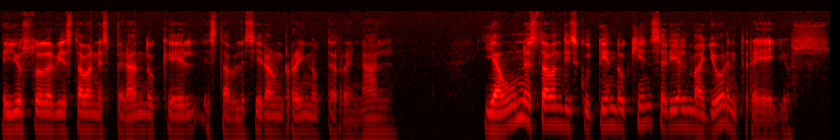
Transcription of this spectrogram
Ellos todavía estaban esperando que él estableciera un reino terrenal, y aún estaban discutiendo quién sería el mayor entre ellos.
